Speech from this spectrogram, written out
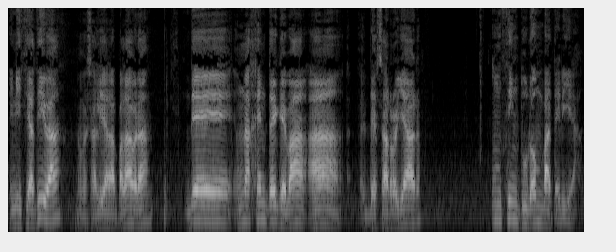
iniciativa, no me salía la palabra, de una gente que va a desarrollar un cinturón batería.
